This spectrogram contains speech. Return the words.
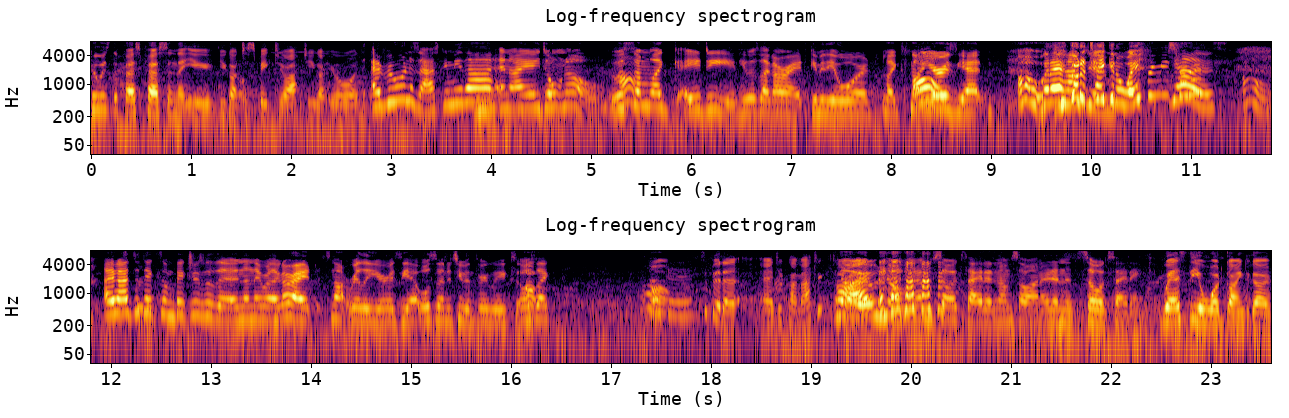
Who was the first person that you you got to speak to after you got your award? Everyone is asking me that, and I don't know. It was Oh. some like AD, and he was like, "All right, give me the award. Like it's not Oh. yours yet." Oh, But I you got it taken away from you? Yes. Oh. I got to take some pictures with it, and then they were like, "All right, it's not really yours yet. We'll send it to you in three weeks." I was Oh. like, Oh, Okay. it's a bit uh, anticlimactic. "No, All right. no," but I'm so excited, and I'm so honored, and it's so exciting. Where's the award going to go?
